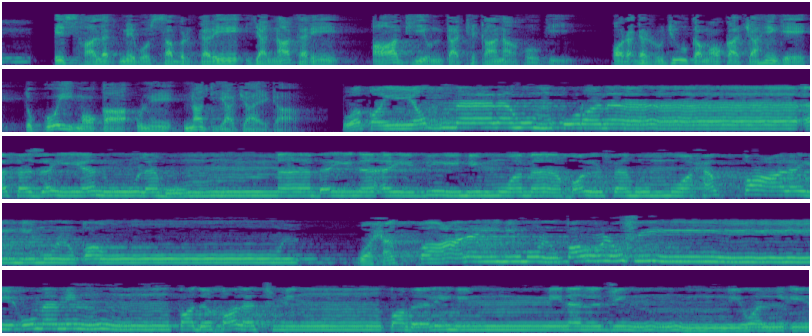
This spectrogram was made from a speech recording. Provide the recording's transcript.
اس حالت میں وہ صبر کریں یا نہ کریں آگ ہی ان کا ٹھکانہ ہوگی۔ اور اگر رجوع کا موقع چاہیں گے، تو کوئی موقع انہیں نہ دیا جائے گا۔ وَقَيَّضْنَا لَهُمْ قُرَنَاءَ فَزَيَّنُوا لَهُمْ مَا بَيْنَ أَيْدِيهِمْ وَمَا خَلْفَهُمْ وَحَقَّ عَلَيْهِمُ الْقَوْلُ وَحَقَّ عَلَيْهِمُ الْقَوْلُ فِي أُمَمٍ قَدْ خَلَتْ مِن قَبْلِهِم مِّنَ الْجِنِّ وَالْإِنسِ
